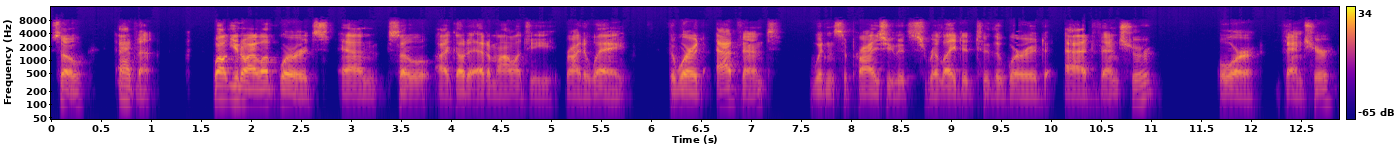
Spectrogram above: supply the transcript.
So, Advent. Well, you know, I love words. And so I go to etymology right away. The word Advent wouldn't surprise you. It's related to the word adventure or venture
